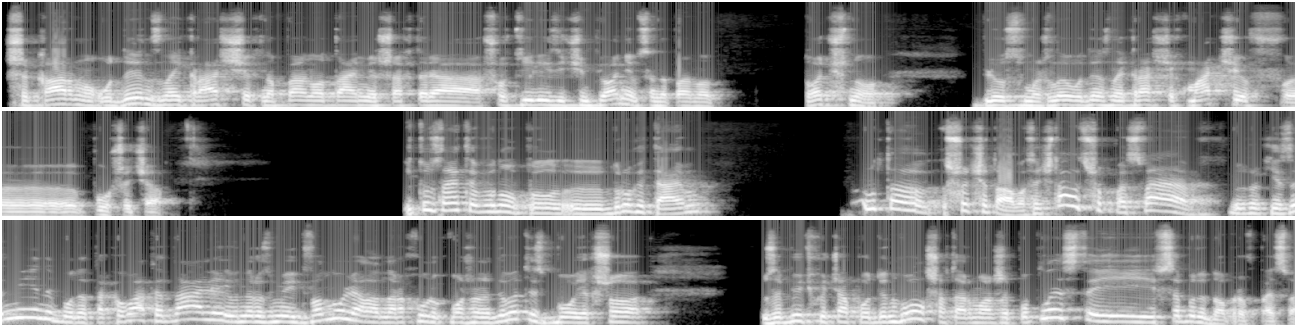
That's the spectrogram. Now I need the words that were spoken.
Шикарно. Один з найкращих, напевно, таймів Шахтаря, що в тій лізі чемпіонів, це, напевно, точно. Плюс, можливо, один з найкращих матчів е, Пушича. І тут, знаєте, ну, е, другий тайм. Ну, то що читалося? Читалося, що ПСВ будуть заміни, буде атакувати далі. І вони розуміють 2-0, але на рахунок можна не дивитись, бо якщо заб'ють хоча б один гол, Шахтар може поплисти, і все буде добре в ПСВ.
